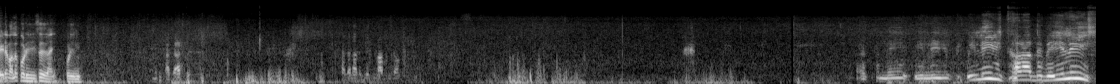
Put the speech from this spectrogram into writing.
এটা ভালো করে দিতে যাই করিনি। ইলিশ ইলিশ ধরা দেবে ইলিশ।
